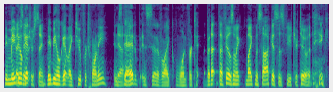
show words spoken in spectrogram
I mean, maybe That's he'll get interesting. maybe he'll get like two for twenty instead, instead of like one for ten. But that, that feels like Mike Moustakas' future too. I think.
